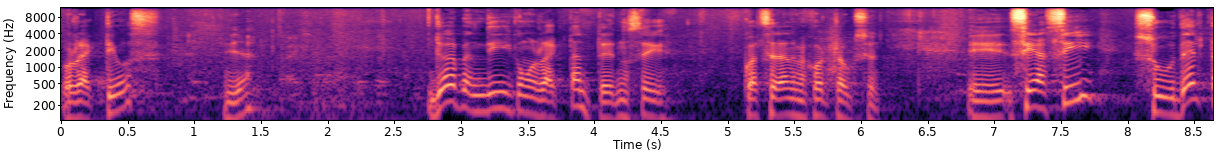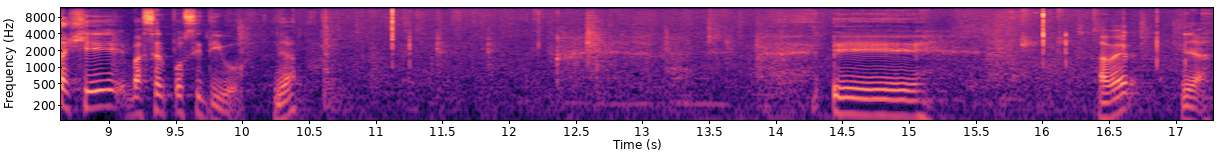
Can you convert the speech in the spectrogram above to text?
¿O reactivos? ¿Ya? Yo aprendí como reactante, no sé cuál será la mejor traducción. Eh, si así, su delta G va a ser positivo. ¿ya? Eh, a ver, ya.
